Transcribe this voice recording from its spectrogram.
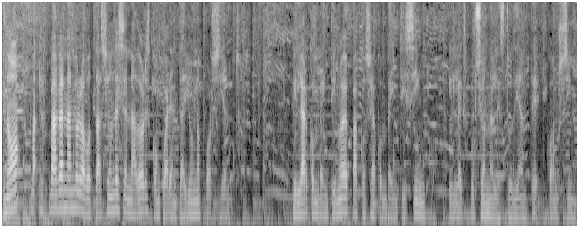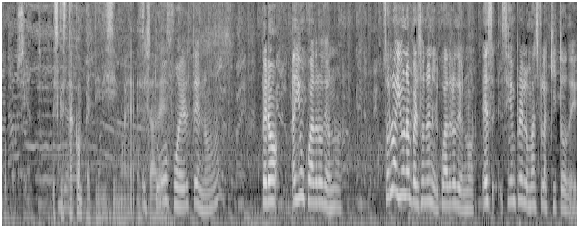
No, va, ganando la votación de senadores con 41%. Pilar con 29, Paco Sea con 25 y la expulsión al estudiante con 5%. Es que está competidísimo, ¿eh? Estuvo fuerte, ¿no? Pero hay un cuadro de honor. Solo hay una persona en el cuadro de honor. Es siempre lo más flaquito de.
